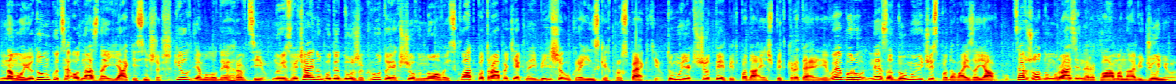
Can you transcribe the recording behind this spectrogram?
На мою думку, це одна з найякісніших шкіл для молодих гравців. Ну і звичайно буде дуже круто, якщо в новий склад потрапить якнайбільше українських проспектів. Тому, якщо ти підпадаєш під критерії вибору, не задумуючись, подавай заявку. Це в жодному разі не реклама Наві Junior.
